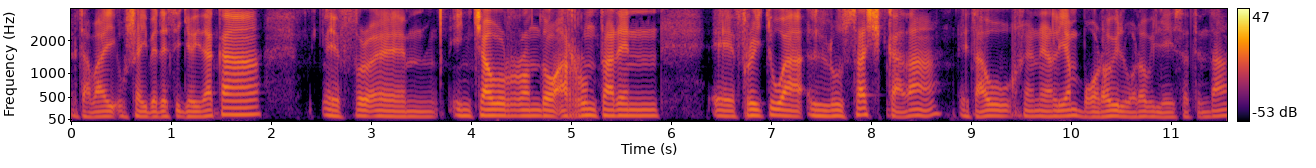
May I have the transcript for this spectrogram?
Eta bai, usai berezi joi daka, e, fr, em, intxaurrondo arruntaren e, fruitua luzaska da, eta hau generalian borobil borobile izaten da,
